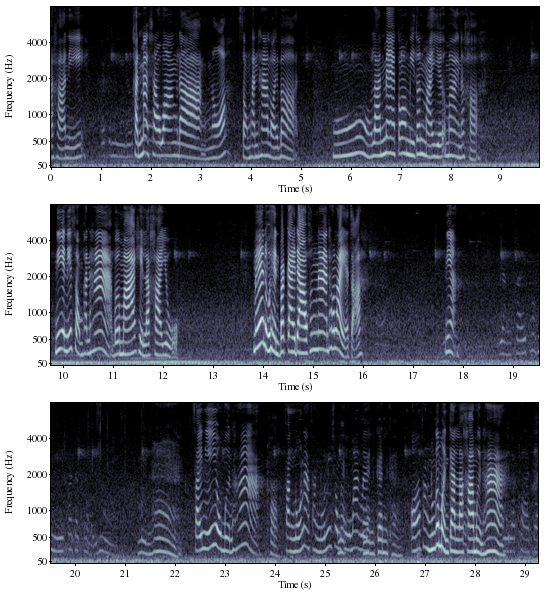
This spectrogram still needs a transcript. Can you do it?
นะคะอันนี้ ก็จะมีรถขันหมากชาววังด่างเนาะ2,500 บาท โอ้ร้านแม่ก็มีต้นไม้เยอะมากนะคะ นี่อันนี้2,500เบอร์มาร์กเห็นราคาอยู่ แม่หนูเห็นปลากายดาวข้างหน้าเท่าไหร่อะจ๊ะ เนี่ย อย่างไซส์พวกนี้ก็จะขายอยู่หมื่นห้า ไซส์นี้อยู่หมื่นห้า ค่ะฝั่งนู้นอะฝั่งนู้นนี่ชมพูมากเลย เหมือนกันค่ะ อ๋อ ฝั่งนู้นก็เหมือนกันราคาหมื่นห้ามีราคาจะ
